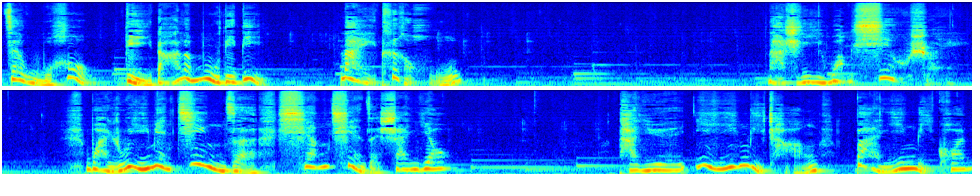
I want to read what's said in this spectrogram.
在午后抵达了目的地——奈特湖。那是一汪秀水，宛如一面镜子镶嵌在山腰。它约一英里长，半英里宽。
